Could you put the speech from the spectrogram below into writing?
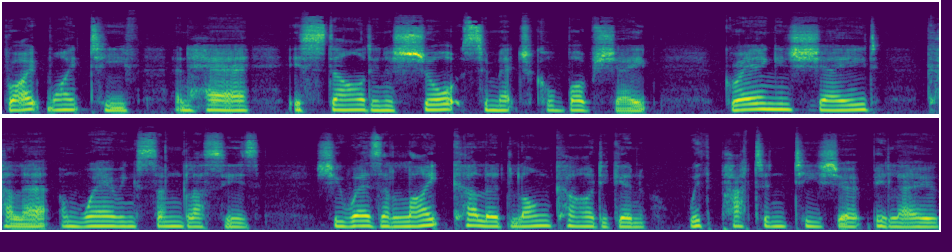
bright white teeth, and hair is styled in a short, symmetrical bob shape, greying in shade, colour, and wearing sunglasses. She wears a light coloured long cardigan with patterned t shirt below.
